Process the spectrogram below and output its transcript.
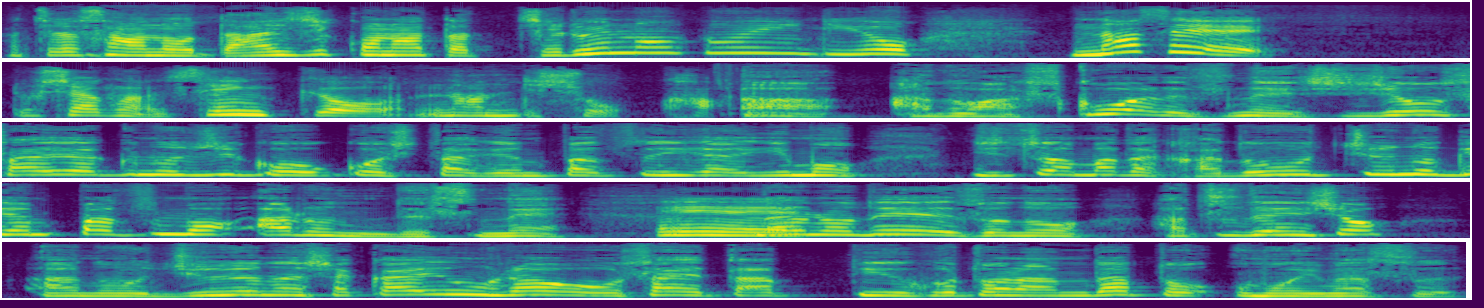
町田さんあの大事故のあったチェルノブイリをなぜロシア軍占拠なんでしょうか？あ、あの、あそこはですね、史上最悪の事故を起こした原発以外にも、実はまだ稼働中の原発もあるんですね。えー、なので、その発電所、あの、重要な社会インフラを抑えたっていうことなんだと思います。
